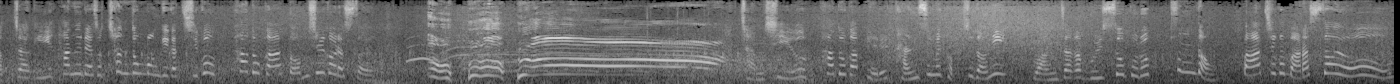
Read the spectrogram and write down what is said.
갑자기 하늘에서 천둥 번개가 치고 파도가 넘실거렸어요. 잠시 후 파도가 배를 단숨에 덮치더니 왕자가 물속으로 풍덩 빠지고 말았어요.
